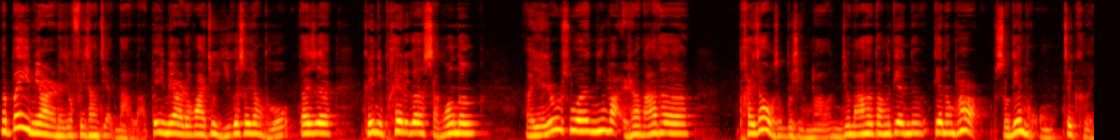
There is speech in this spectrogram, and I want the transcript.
那背面呢就非常简单了，背面的话就一个摄像头，但是给你配了个闪光灯，啊，也就是说你晚上拿它拍照是不行了，你就拿它当个电灯电灯泡、手电筒，这可以。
